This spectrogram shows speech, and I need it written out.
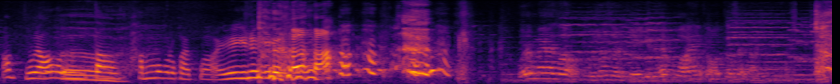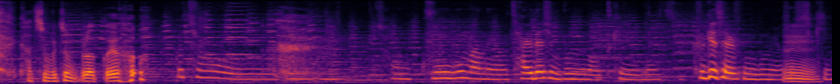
아 뭐야 나밥 먹으러 갈 거야 이러고 있거든요. 오랜만에 서 보셔서 이렇게 얘기도 해보고 하니까 어떠세요? 같이 물좀 불었고요. 그렇죠. 음, 참 궁금하네요. 잘 되신 분들은 어떻게 얘기할지. 그게 제일 궁금해요, 음. 솔직히.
